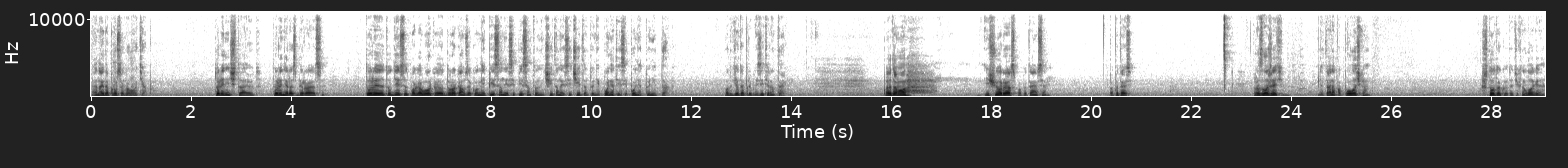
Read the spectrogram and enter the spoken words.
а иногда просто головотяпы. То ли не читают, то ли не разбираются – то ли тут действует поговорка «дуракам закон не писан, если писан, то не читан, если читан, то не понят, если понят, то не так». Вот где-то приблизительно так. Поэтому еще раз попытаемся, попытаюсь разложить детально по полочкам, что такое эта технология,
